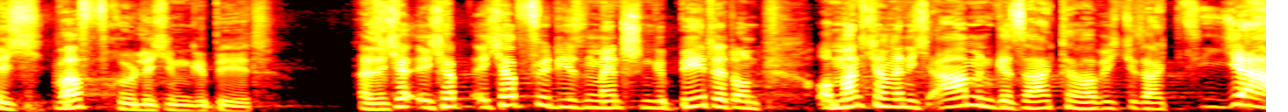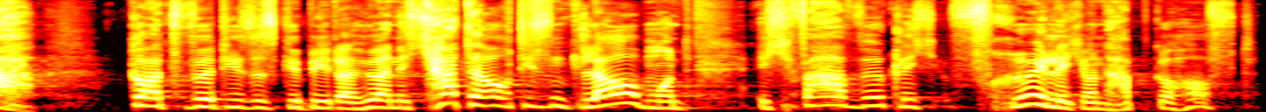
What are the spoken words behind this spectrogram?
ich war fröhlich im Gebet. Also ich, ich habe ich hab für diesen Menschen gebetet und, und manchmal, wenn ich Amen gesagt habe, habe ich gesagt, ja, Gott wird dieses Gebet erhören. Ich hatte auch diesen Glauben und ich war wirklich fröhlich und habe gehofft.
